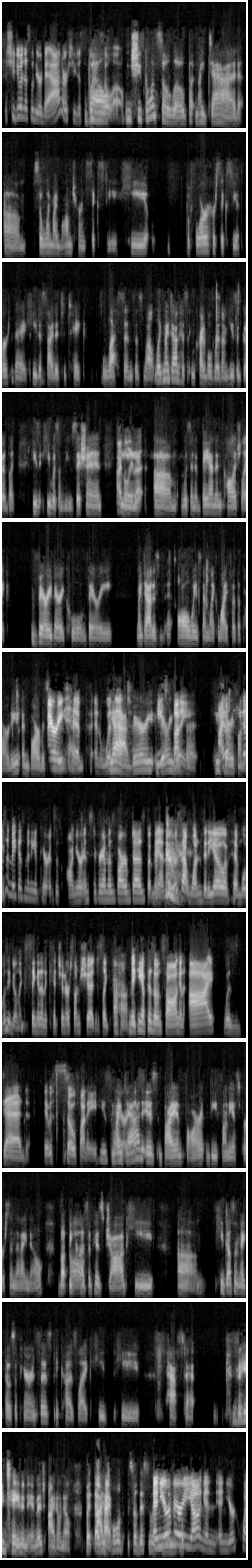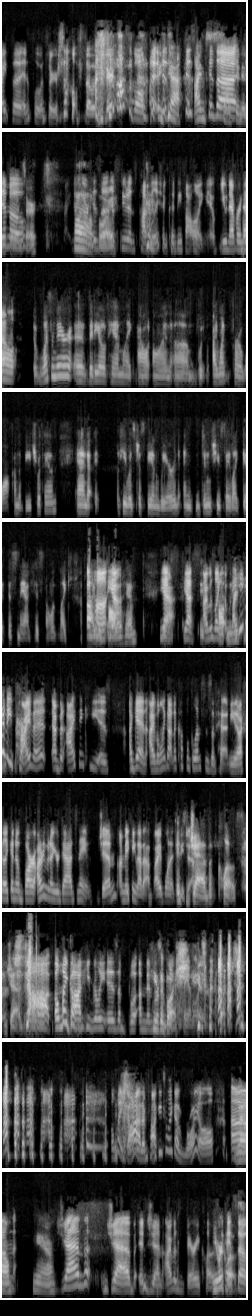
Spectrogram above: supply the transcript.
Is she doing this with your dad or is she just going Well, solo? She's going solo, but my dad, um, so when my mom turned 60, he before her 60th birthday, he Mm-hmm. decided to take lessons as well. Like my dad has incredible rhythm. He's a good like he's he was a musician. I believe it. Um, was in a band in college, like very, very cool, very my dad has always been like life of the party and Barb is Very hip and with yeah, it. very, He's very funny. with it. He's I don't he doesn't make as many appearances on your Instagram as Barb does, but man, there was that one video of him, what was he doing? Like singing in the kitchen or some shit, just like Uh-huh. making up his own song, and I was dead. It was so funny. He's My dad is by and far the funniest person that I know, but Aw. because of his job, he um he doesn't make those appearances because like he he has to maintain an image. I don't know. But I told so this was and you're when- very young and and you're quite the influencer yourself. So it's very possible that his, yeah, his, I'm his, such uh, an demo- influencer. right, Oh, his, uh, the students population could be following you. You never know. Well, wasn't there a video of him like out on um I went for a walk on the beach with him and he was just being weird and didn't you say like get this man his own like I Uh-huh, would follow yeah. him? Yes, yes. I was like, uh, my- he can be private, uh, but I think he is. Again, I've only gotten a couple glimpses of him. You know, I feel like I know Bar. I don't even know your dad's name. Jim. I'm making that up. I want it to It's be Jim. Jeb, close. Jeb. Stop! Oh my God, he really is a bu- a member He's of a the Bush. family. He's a Bush. oh my God, I'm talking to like a royal. Um, Well, yeah. Jeb, Jeb, and Jim. I was very close. You were okay, close. so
